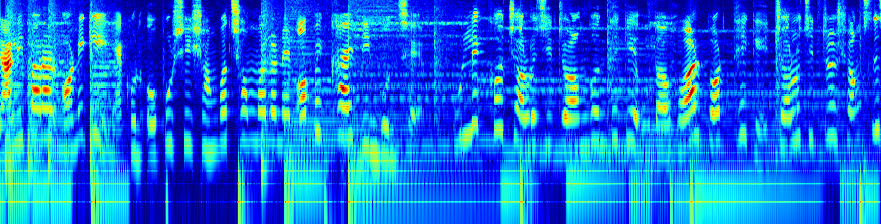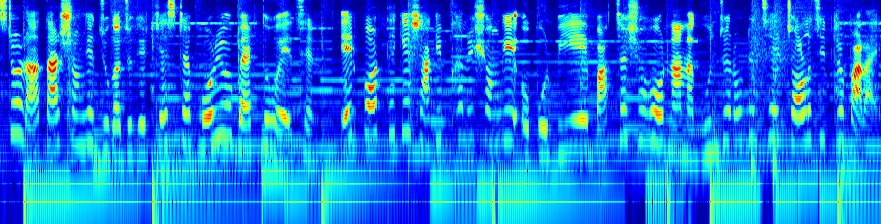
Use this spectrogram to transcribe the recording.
ডালিপাড়ার অনেকেই এখন অপুর সেই সংবাদ সম্মেলনের অপেক্ষায় দিন গুনছে। উল্লেখ্য, চলচ্চিত্র অঙ্গন থেকে উদাও হওয়ার পর থেকে চলচ্চিত্র সংশ্লিষ্টরা তার সঙ্গে যোগাযোগের চেষ্টা করেও ব্যর্থ হয়েছেন। এরপর থেকে শাকিব খানের সঙ্গে অপুর বিয়ে বাচ্চা সহ নানা গুঞ্জন উঠেছে চলচ্চিত্র পাড়ায়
